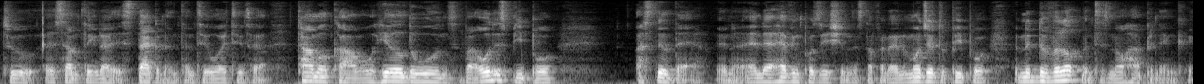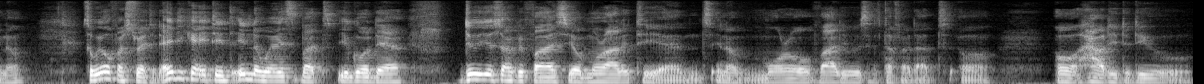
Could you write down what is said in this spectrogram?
to uh, something that is stagnant until waiting so time will come will heal the wounds but all these people are still there you know and they're having positions and stuff like that. And majority of people and the development is not happening you know. So we're all frustrated. Educated in the west but you go there do you sacrifice your morality and you know moral values and stuff like that or or how did you do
